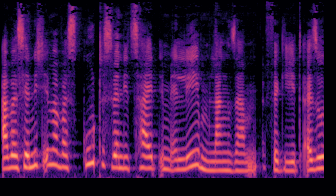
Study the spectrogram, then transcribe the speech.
Aber es ist ja nicht immer was Gutes, wenn die Zeit im Erleben langsam vergeht. Also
